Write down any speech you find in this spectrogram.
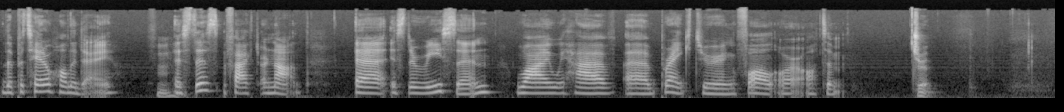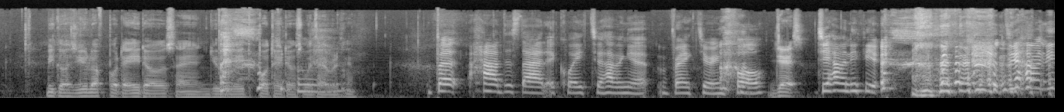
the potato holiday Mhm. is this fact or not? Uh, is the reason why we have a break during fall or autumn? True. Because you love potatoes and you eat potatoes with everything. But how does that equate to having a break during fall? Yes, Do you have any theories? Do you have any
